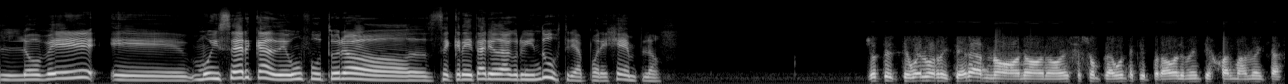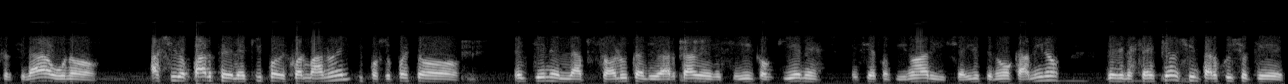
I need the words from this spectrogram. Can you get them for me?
lo ve eh, muy cerca de un futuro secretario de agroindustria, por ejemplo. Yo te, vuelvo a reiterar, no, no, no, esas son preguntas que probablemente Juan Manuel que hacérsela. Uno ha sido parte del equipo de Juan Manuel y por supuesto él tiene la absoluta libertad de decidir con quiénes desea continuar y seguir este nuevo camino desde la gestión sin perjuicio que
